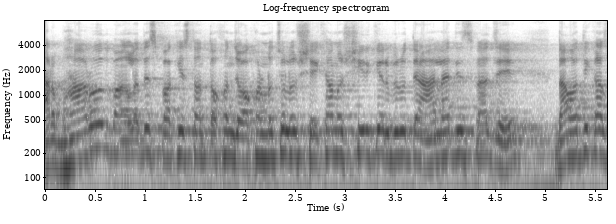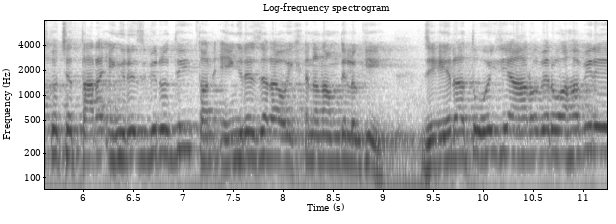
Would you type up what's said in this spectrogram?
আর ভারত, বাংলাদেশ, পাকিস্তান তখন যে অখণ্ড ছিল, সেখানেও শিরকের বিরুদ্ধে আহলাদিসরা যে দাওয়াতি কাজ করছে, তারা ইংরেজ বিরোধী। তখন ইংরেজরা ওইখানে নাম দিল কি? যে এরা তো ওই যে আরবের ওয়াহাবি রে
